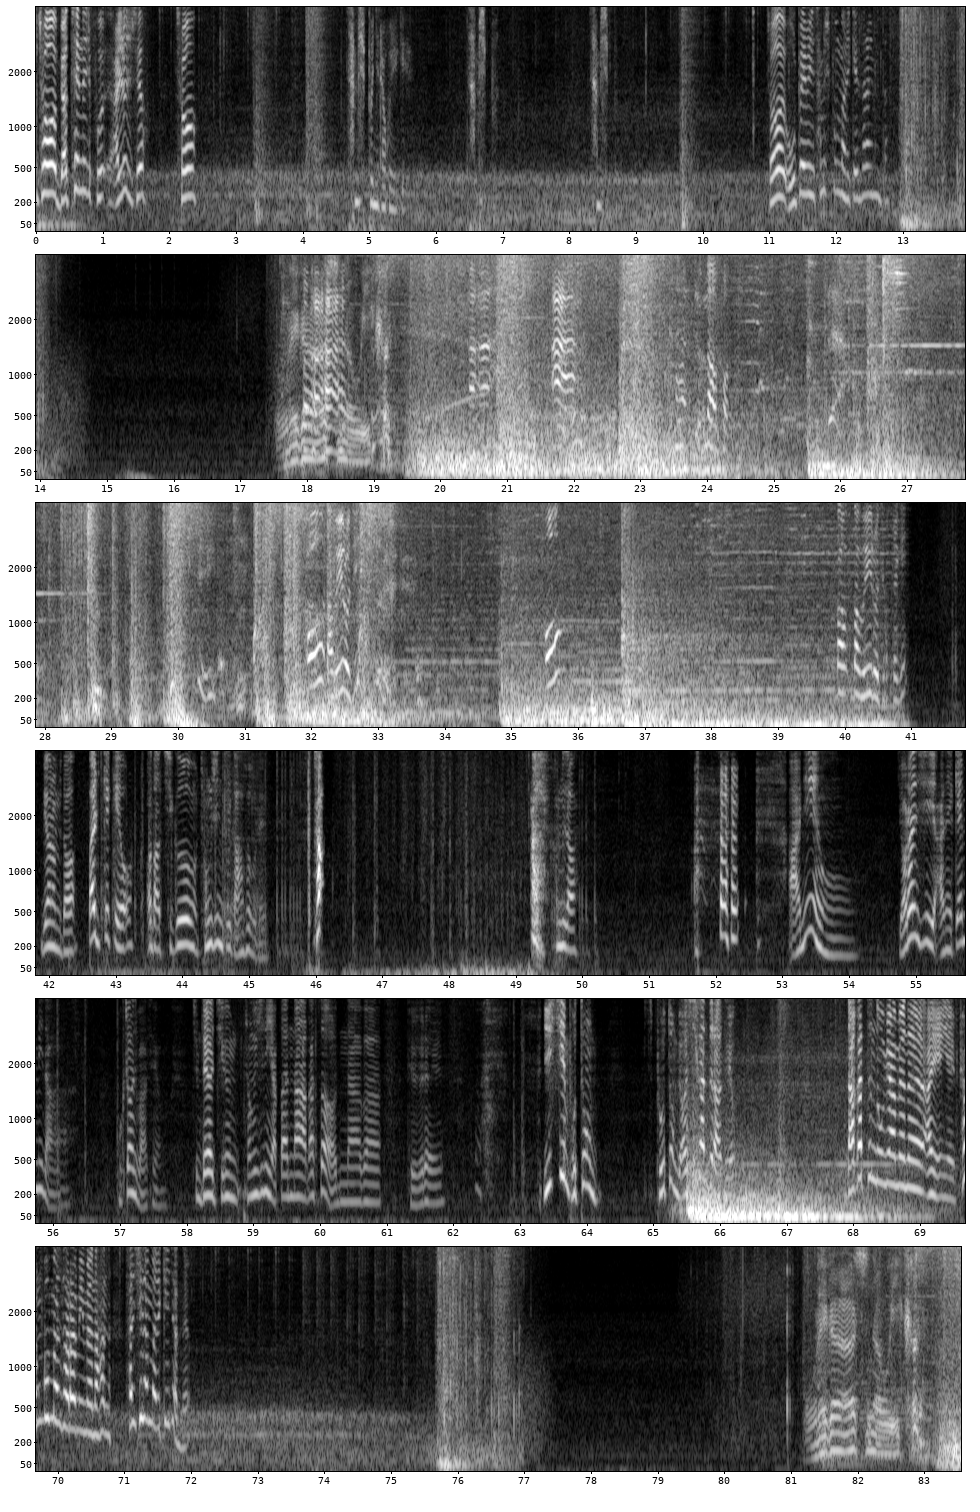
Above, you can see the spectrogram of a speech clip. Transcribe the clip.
저몇 회 했는지 보, 알려주세요. 저 30분이라고 얘기해. 30분. 30분. 저 올빼미 30분 만에 깬 사람입니다. 俺がアシナを生かす 아, 존나 아파. 어? 나 왜 이러지? 어? 나, 나 왜 이러지 갑자기? 미안합니다. 빨리 깰게요. 아, 나 지금 정신줄 나서 그래. 자! 아, 갑니다. 아니에요. 11시 안에 깹니다. 걱정하지 마세요. 지금 내가 지금 정신이 약간 나갔었나봐 그래 이 씬 보통 보통 몇 시간들 하세요? 나 같은 놈이 하면은 아니 예, 평범한 사람이면 한 한 시간 만에 깨지 않나요? 내가 아시나오 이카스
